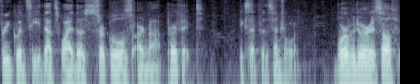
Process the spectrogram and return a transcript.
frequency. That's why those circles are not perfect, except for the central one. Borobudur itself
